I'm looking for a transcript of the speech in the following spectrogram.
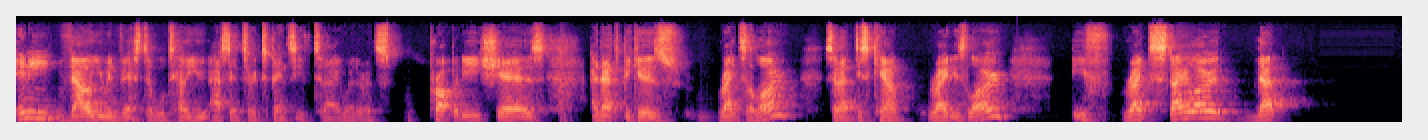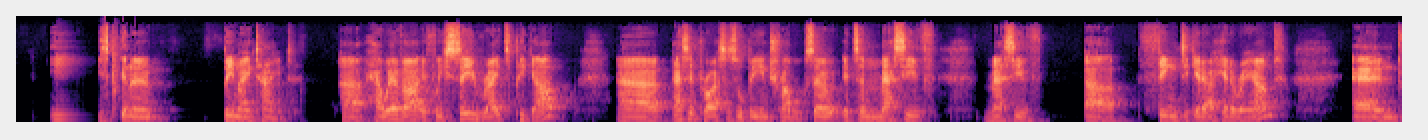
any value investor will tell you assets are expensive today, whether it's property, shares, and that's because rates are low. So, that discount rate is low. If rates stay low, that is going to be maintained. Uh, however, if we see rates pick up, uh, asset prices will be in trouble. So it's a massive, massive uh, thing to get our head around. And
